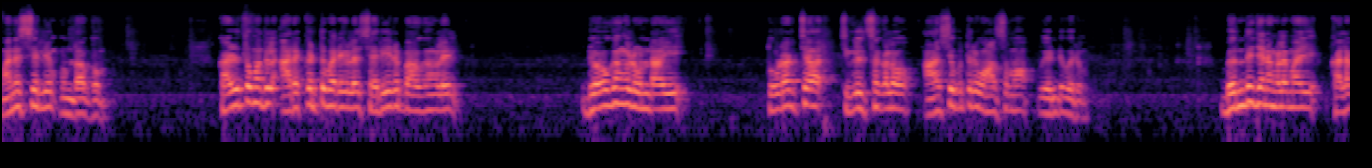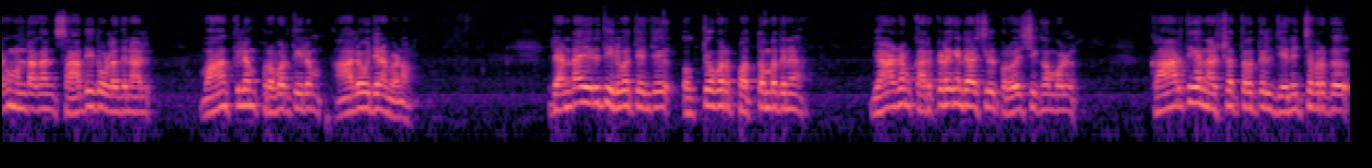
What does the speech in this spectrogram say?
മനശല്യം ഉണ്ടാക്കും. കഴുത്തു മുതൽ അരക്കെട്ട് വരെയുള്ള ശരീരഭാഗങ്ങളിൽ രോഗങ്ങളുണ്ടായി തുടർച്ച ചികിത്സകളോ ആശുപത്രി വാസമോ വേണ്ടിവരും. ബന്ധുജനങ്ങളുമായി കലഹമുണ്ടാകാൻ സാധ്യതയുള്ളതിനാൽ വാക്കിലും പ്രവൃത്തിയിലും ആലോചന വേണം. രണ്ടായിരത്തി ഇരുപത്തിയഞ്ച് ഒക്ടോബർ പത്തൊമ്പതിന് വ്യാഴം കർക്കിടകൻ രാശിയിൽ പ്രവേശിക്കുമ്പോൾ കാർത്തിക നക്ഷത്രത്തിൽ ജനിച്ചവർക്ക്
